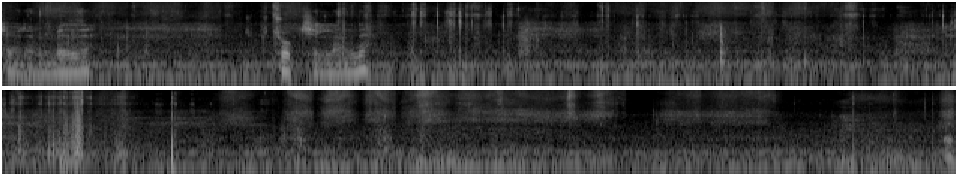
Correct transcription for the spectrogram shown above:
Çevirelim bezi. Çünkü çok kirlendi. Evet,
